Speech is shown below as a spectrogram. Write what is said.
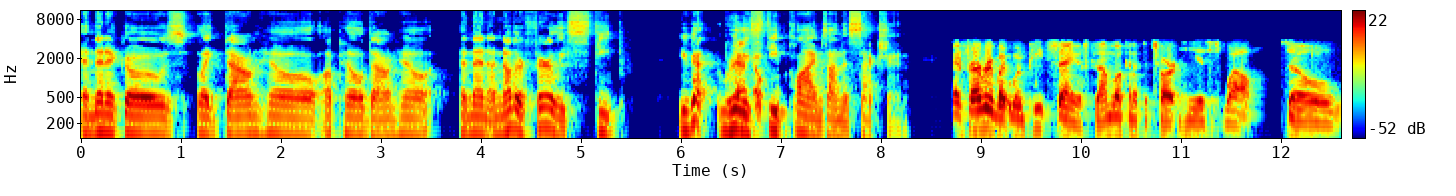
and then it goes like downhill, uphill, downhill, and then another fairly steep. You got really Yeah, steep climbs on this section. and for everybody, when Pete's saying this, because I'm looking at the chart and he is as well. So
